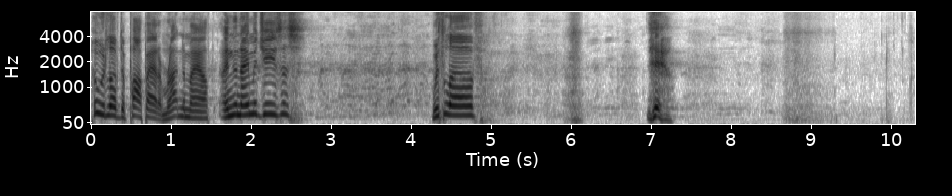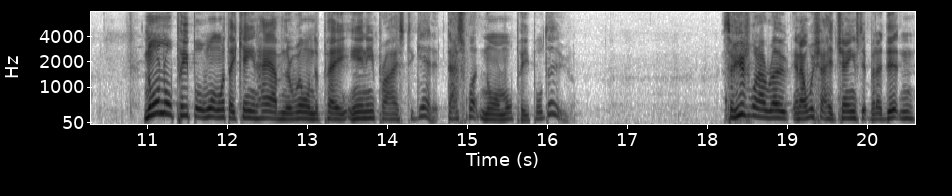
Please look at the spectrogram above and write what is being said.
Who would love to pop at them right in the mouth in the name of Jesus? With love. Yeah. Normal people want what they can't have and they're willing to pay any price to get it. That's what normal people do. So here's what I wrote, and I wish I had changed it, but I didn't.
